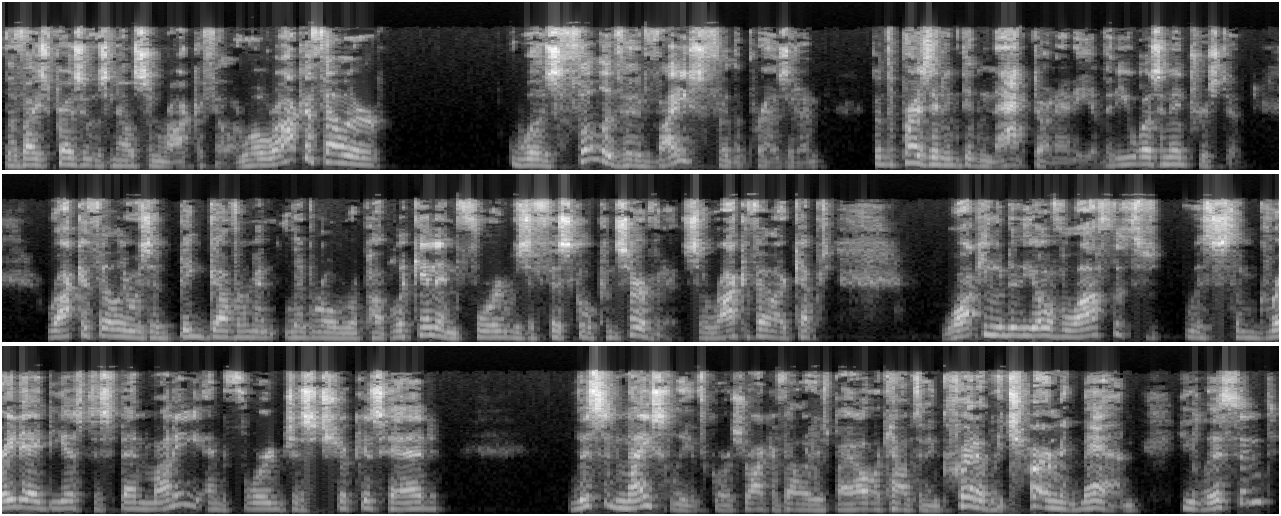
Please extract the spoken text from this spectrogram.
the vice president was Nelson Rockefeller. Well, Rockefeller was full of advice for the president, but the president didn't act on any of it. He wasn't interested. Rockefeller was a big government liberal Republican and Ford was a fiscal conservative. So Rockefeller kept walking into the Oval Office with some great ideas to spend money, and Ford just shook his head, listened nicely, of course. Rockefeller was, by all accounts, an incredibly charming man. He listened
